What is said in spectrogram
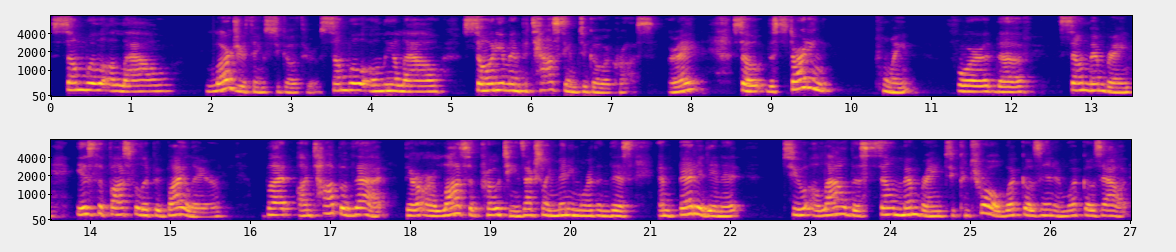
Some will allow larger things to go through. Some will only allow sodium and potassium to go across. All right. So the starting point for the cell membrane is the phospholipid bilayer. But on top of that, there are lots of proteins, actually, many more than this, embedded in it to allow the cell membrane to control what goes in and what goes out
